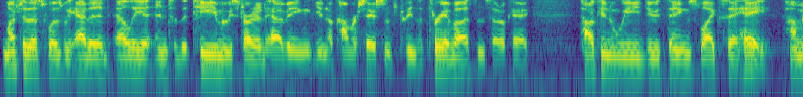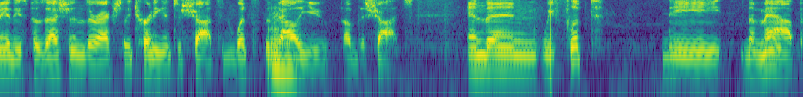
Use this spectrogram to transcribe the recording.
much of this was we added Eliot into the team, and we started having you know conversations between the three of us, and said, okay, how can we do things like say, hey, how many of these possessions are actually turning into shots and what's the mm-hmm. value of the shots? And then we flipped the the map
